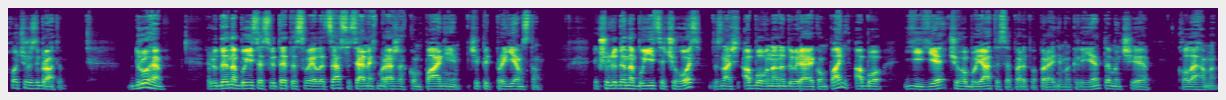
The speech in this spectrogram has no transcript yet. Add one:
хочеш розібрати. Друге, людина боїться світити своє лице в соціальних мережах компанії чи підприємства. Якщо людина боїться чогось, значить або вона не довіряє компанії, або їй є чого боятися перед попередніми клієнтами чи колегами.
